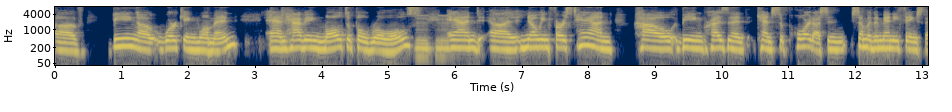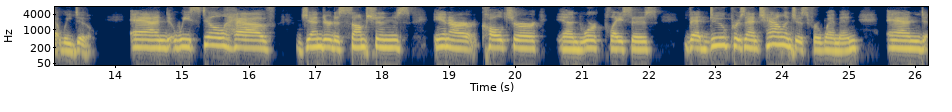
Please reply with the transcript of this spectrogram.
of being a working woman and having multiple roles mm-hmm. and uh, knowing firsthand how being present can support us in some of the many things that we do. And we still have gendered assumptions in our culture and workplaces that do present challenges for women. And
